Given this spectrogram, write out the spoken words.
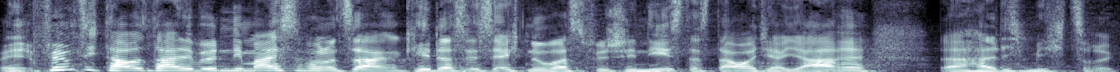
50.000 Teile würden die meisten von uns sagen, okay, das ist echt nur was für Genies, das dauert ja Jahre, da halte ich mich zurück.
